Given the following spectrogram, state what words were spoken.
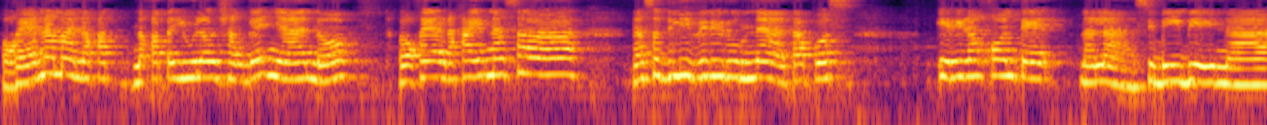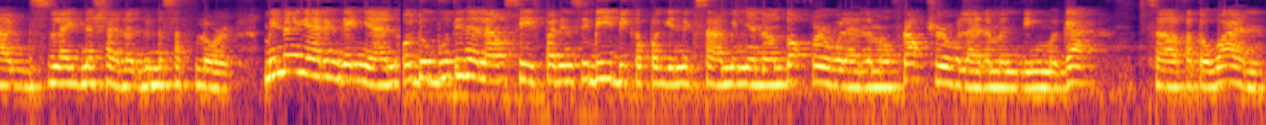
o kaya naman nakat, nakatayo lang siyang ganyan, no? O kaya na kahit nasa, nasa delivery room na, tapos iri ng konti, nala, si baby ay nag-slide na siya, nandun na sa floor. May nangyaring ganyan, although buti na lang, safe pa rin si baby kapag in-examine niya ng doctor, wala namang fracture, wala namang ding maga sa katawan.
